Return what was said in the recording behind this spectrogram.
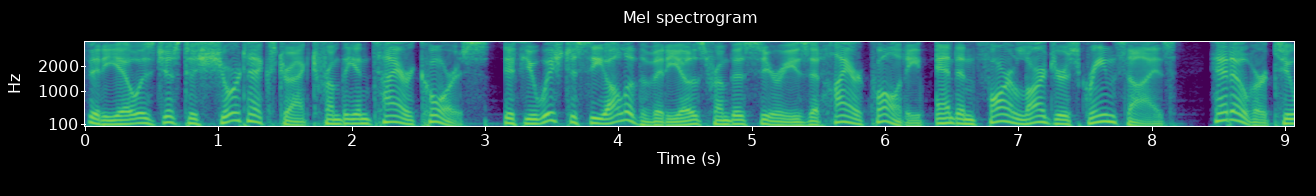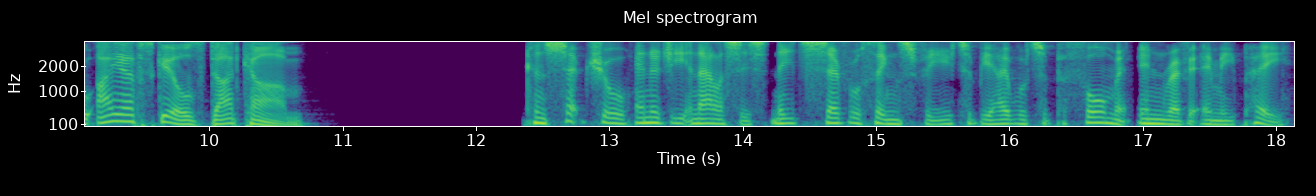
video is just a short extract from the entire course. If you wish to see all of the videos from this series at higher quality and in far larger screen size, head over to infiniteskills.com. Conceptual energy analysis needs several things for you to be able to perform it in Revit MEP.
